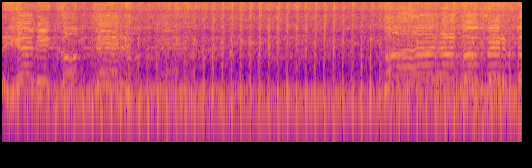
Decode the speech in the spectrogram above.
helicóptero para.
